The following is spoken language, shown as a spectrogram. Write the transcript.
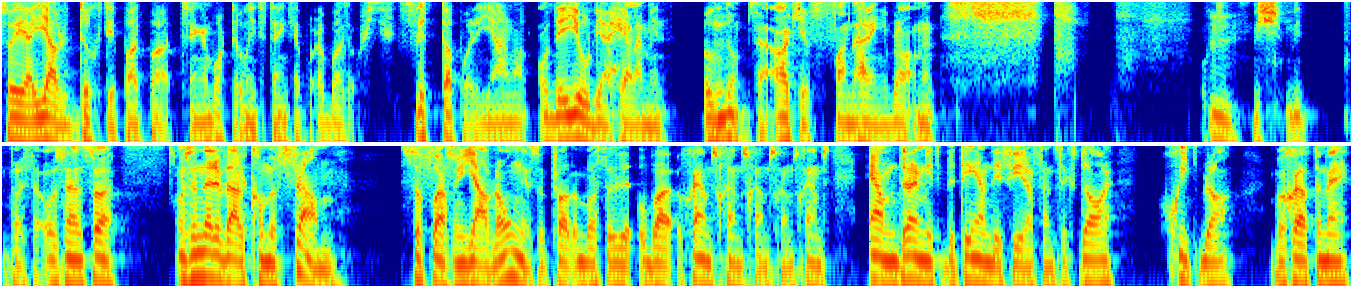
så är jag jävligt duktig på att bara tränga bort det och inte tänka på det. Bara flytta på det i hjärnan. Och det gjorde jag hela min ungdom. Så här, okej, fan det här är inget bra, men... Mm. Och, sen så, och sen när det väl kommer fram, så får jag sån jävla ångest och, pratar, bara, och bara skäms, skäms, skäms, skäms, skäms. Ändrar mitt beteende i fyra, fem, sex dagar. Skitbra. Bara sköter mig.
